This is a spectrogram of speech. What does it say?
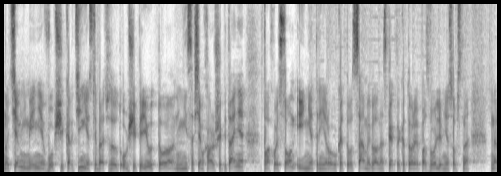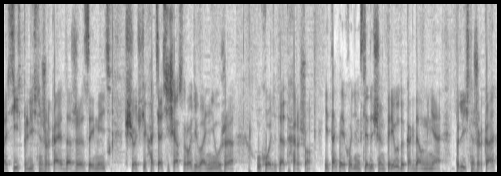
но тем не менее в общей картине, если брать вот этот общий период, то не совсем хорошее питание, плохой сон и не тренировок. Это вот самые главные аспекты, которые позволили мне, собственно, нарастить прилично жирка и даже заиметь щечки. Хотя сейчас вроде бы они уже уходят, это хорошо. Итак, переходим к следующему периоду, когда у меня прилично жирка,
